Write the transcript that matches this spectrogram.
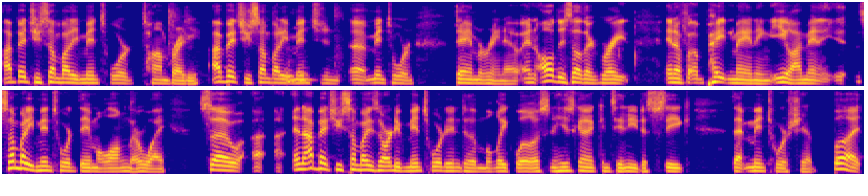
I bet you somebody mentored Tom Brady. I bet you somebody Mhm. mentioned uh, mentored Dan Marino and all these other great NFL Peyton Manning, Eli Manning. Somebody mentored them along their way. So, uh, uh, and I bet you somebody's already mentored into Malik Willis, and he's going to continue to seek that mentorship. But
